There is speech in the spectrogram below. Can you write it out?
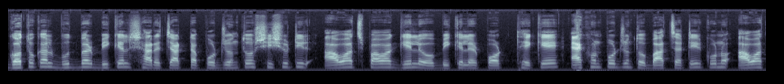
গতকাল বুধবার বিকেল সাড়ে চারটা পর্যন্ত শিশুটির আওয়াজ পাওয়া গেলেও বিকেলের পর থেকে এখন পর্যন্ত বাচ্চাটির কোনো আওয়াজ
